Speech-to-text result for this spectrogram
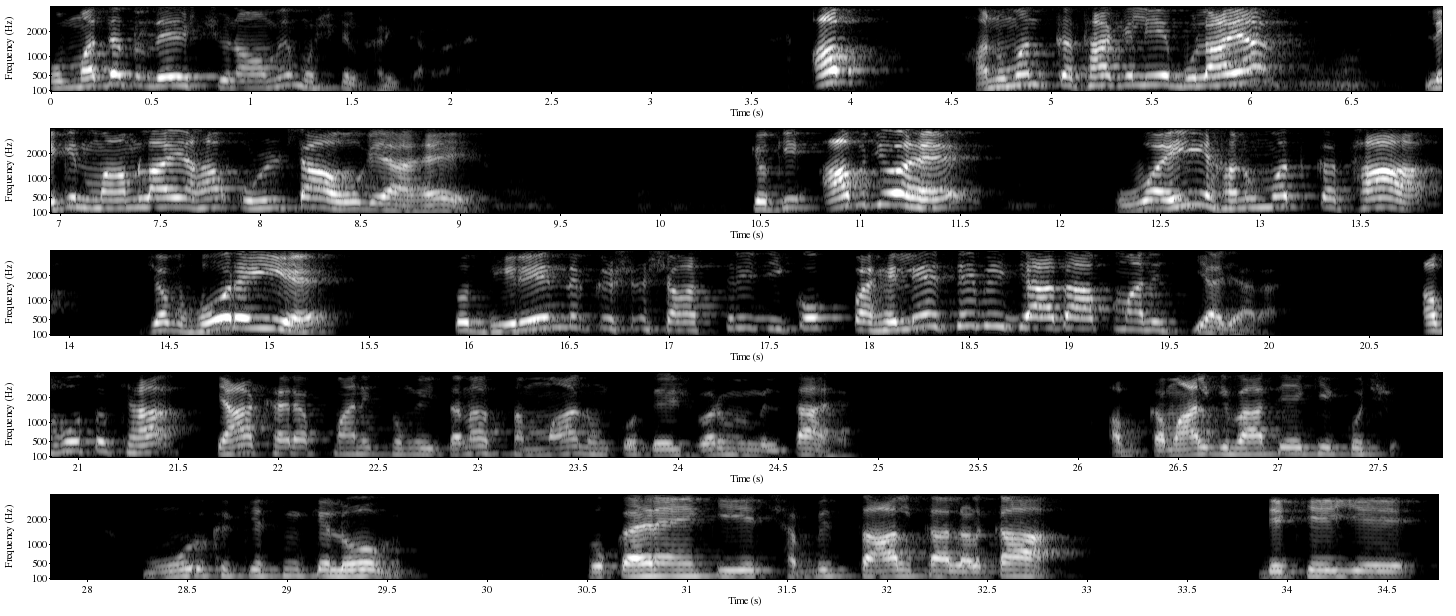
वो मध्य प्रदेश चुनाव में मुश्किल खड़ी कर रहा है। अब हनुमंत कथा के लिए बुलाया, लेकिन मामला यहाँ उल्टा हो गया है। क्योंकि अब जो है, वही हनुमत कथा जब हो रही है तो धीरेन्द्र कृष्ण शास्त्री जी को पहले से भी ज़्यादा अपमानित किया जा रहा है। अब वो तो क्या क्या खैर अपमानित होंगे? इतना सम्मान उनको देश भर में मिलता है। अब कमाल की बात यह कि कुछ मूर्ख किस्म के लोग, वो कह रहे हैं कि ये 26 साल का लड़का, देखिए ये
